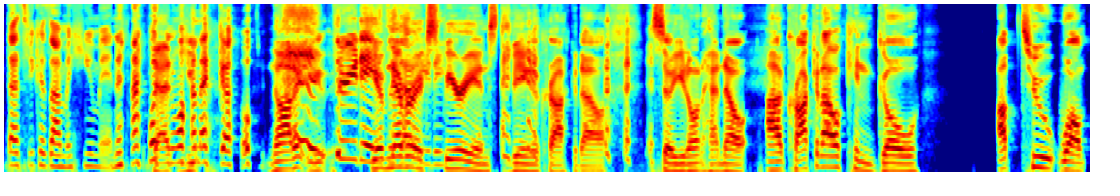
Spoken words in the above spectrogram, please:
that's because I'm a human and I wouldn't want to go. Not a, you. Three days You have never eating. experienced being a crocodile, so you don't have no. A crocodile can go up to well,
